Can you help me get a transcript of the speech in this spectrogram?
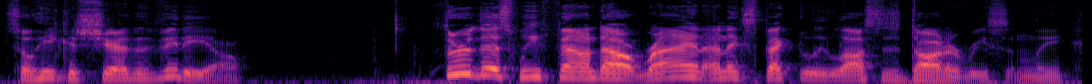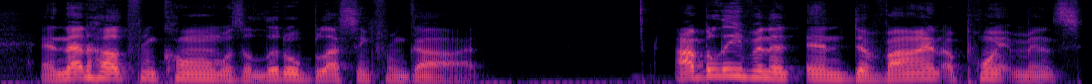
so he could share the video. Through this, we found out Ryan unexpectedly lost his daughter recently, and that hug from Cohen was a little blessing from God. I believe in, in divine appointments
